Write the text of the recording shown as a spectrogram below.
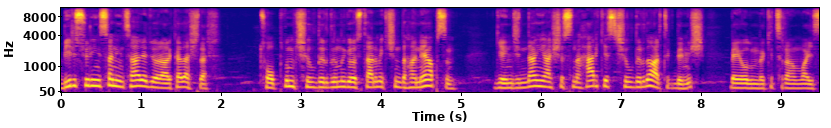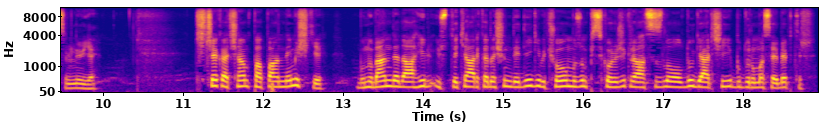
Bir sürü insan intihar ediyor arkadaşlar. Toplum çıldırdığını göstermek için daha ne yapsın? Gencinden yaşlısına herkes çıldırdı artık demiş Beyoğlu'ndaki tramvay isimli üye. Çiçek açan papağan demiş ki bunu ben de dahil üstteki arkadaşın dediği gibi çoğumuzun psikolojik rahatsızlığı olduğu gerçeği bu duruma sebeptir.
